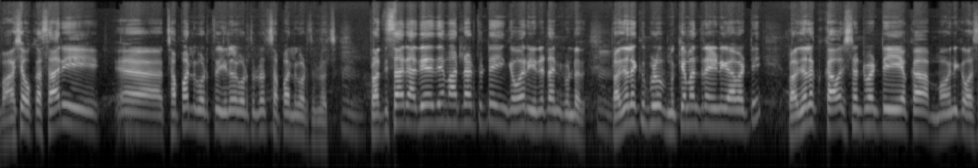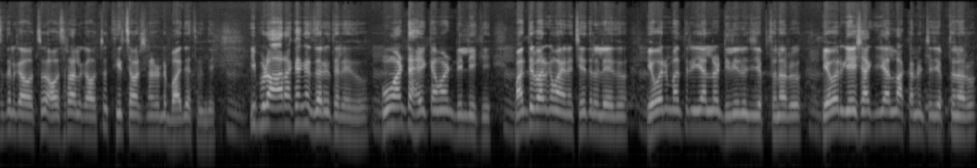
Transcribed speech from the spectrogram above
భాష ఒకసారి ఆ, చప్పట్లు కొడుతూ ఇళ్ళలు కొడుతుండొచ్చు చప్పట్లు కొడుతుండొచ్చు. ప్రతిసారి అదే అదే మాట్లాడుతుంటే ఇంకెవరు వినడానికి ఉండదు. ప్రజలకు ఇప్పుడు ముఖ్యమంత్రి అయింది కాబట్టి ప్రజలకు కావాల్సినటువంటి యొక్క మౌలిక వసతులు కావచ్చు అవసరాలు కావచ్చు తీర్చవలసినటువంటి బాధ్యత ఉంది. ఇప్పుడు ఆ రకంగా జరుగుతలేదు. అంటే హైకమాండ్ ఢిల్లీకి. మంత్రివర్గం ఆయన చేతిలో లేదు. ఎవరిని మంత్రి ఇవ్వాలనో ఢిల్లీ నుంచి చెప్తున్నారు. ఎవరికి ఏ శాఖ ఇవ్వాలనో అక్కడి నుంచి చెప్తున్నారు.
